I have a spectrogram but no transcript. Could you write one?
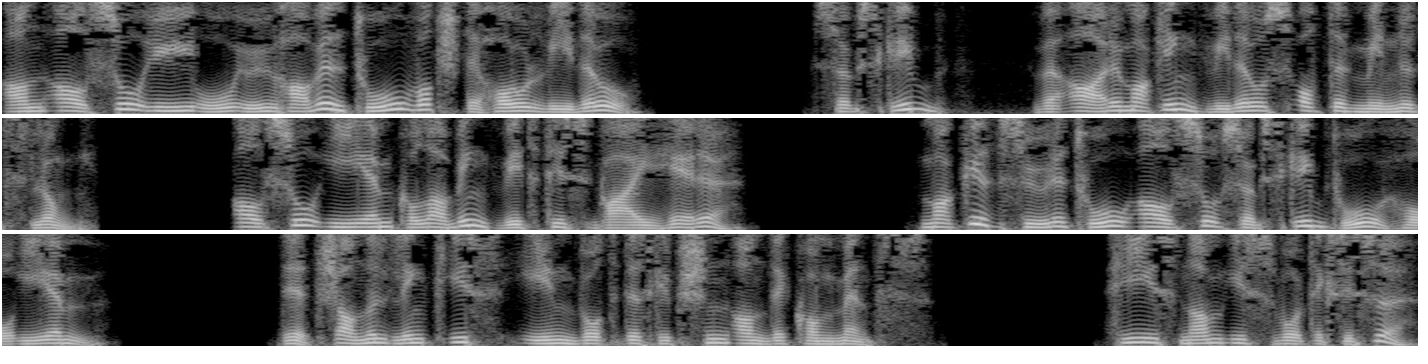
And also YOU have to watch the whole video. Subscribe, ved are making videos 8 minutes long. Also IM am collabing with this guy here. Make sure to also subscribe to HIM. The channel link is in both description and the comments. His name is Vortexisse.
